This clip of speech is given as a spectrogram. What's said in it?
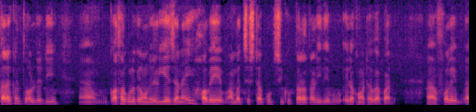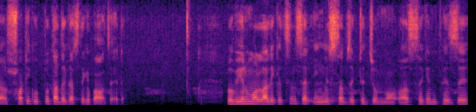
তারা কিন্তু অলরেডি কথাগুলো কেমন এড়িয়ে যান এই হবে, আমরা চেষ্টা করছি, খুব তাড়াতাড়ি দেবো, এরকম একটা ব্যাপার। ফলে সঠিক উত্তর তাদের কাছ থেকে পাওয়া যায় এটা। রবিউল মোল্লা লিখেছেন, স্যার, ইংলিশ সাবজেক্টের জন্য সেকেন্ড ফেজে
